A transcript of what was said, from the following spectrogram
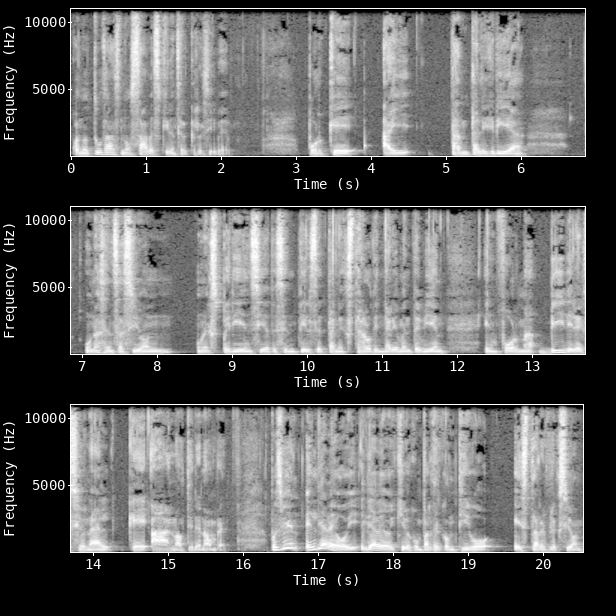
Cuando tú das no sabes quién es el que recibe. Porque hay tanta alegría, una sensación, una experiencia de sentirse tan extraordinariamente bien en forma bidireccional que, ah, no tiene nombre. Pues bien, el día de hoy, el día de hoy quiero compartir contigo esta reflexión,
